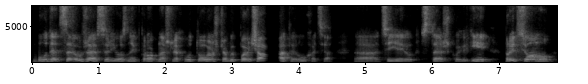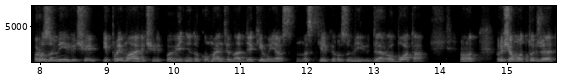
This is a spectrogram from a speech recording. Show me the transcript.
буде, це вже серйозний крок на шляху того, щоб почати рухатися е, цією стежкою, і при цьому розуміючи і приймаючи відповідні документи, над якими я наскільки розумію, йде робота. От причому тут же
